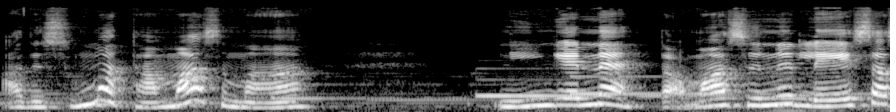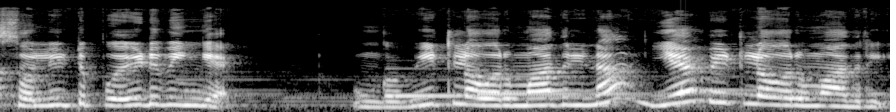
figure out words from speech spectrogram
அது சும்மா தமாசுமா? நீங்க என்ன தமாசுன்னு லேசா சொல்லிட்டு போயிடுவீங்க. உங்க வீட்டில் ஒரு மாதிரினா என் வீட்டில் ஒரு மாதிரி.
